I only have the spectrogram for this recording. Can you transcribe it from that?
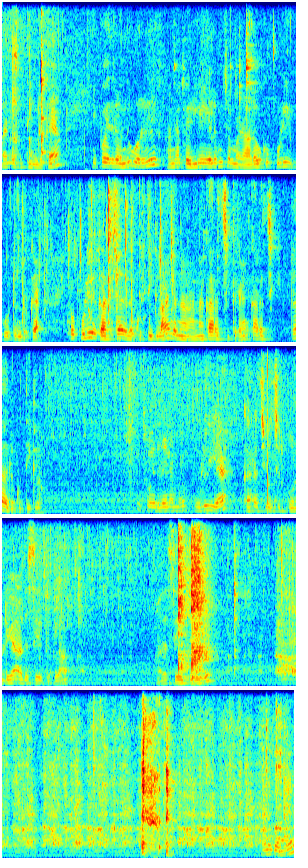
தண்ணி ஊற்றின்னு இருக்கேன் இப்போ இதில் வந்து ஒரு நல்லா பெரிய எலுமிச்சம்பழம் அளவுக்கு புளி போட்டுருக்கேன் இப்போ புளியை கரைச்சி அதில் குத்திக்கலாம். இதை நான் நல்லா கரைச்சிக்கிறேன். கரைச்சிக்கிட்டு அதில் குத்திக்கலாம். இப்போ இதில் நம்ம புளியை கரைச்சி வச்சுருக்கோம் இல்லையா? அதை சேர்த்துக்கலாம். அதை சேர்த்துட்டு இன்னும் கொஞ்சம்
